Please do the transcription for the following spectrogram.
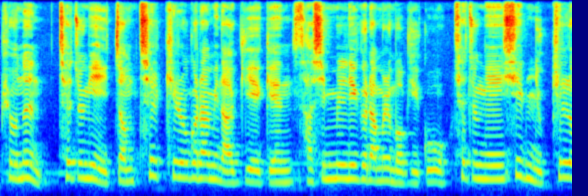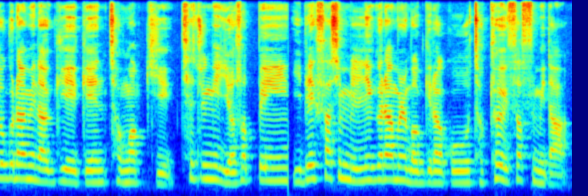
표는 체중이 2.7kg인 아기에겐 40mg을 먹이고 체중이 16kg인 아기에겐 정확히 체중이 6배인 240mg을 먹이라고 적혀 있었습니다.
